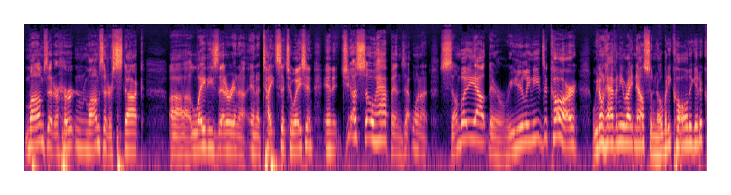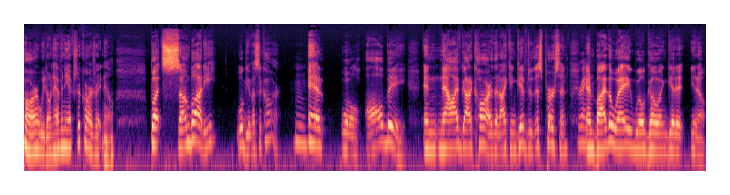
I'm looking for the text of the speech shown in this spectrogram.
moms that are hurting, moms that are stuck, uh, ladies that are in a in a tight situation. And it just so happens that when a, somebody out there really needs a car, we don't have any right now, so nobody call to get a car. We don't have any extra cars right now, but somebody will give us a car and we'll all be and now i've got a car that i can give to this person Right. and by the way we'll go and get it you know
